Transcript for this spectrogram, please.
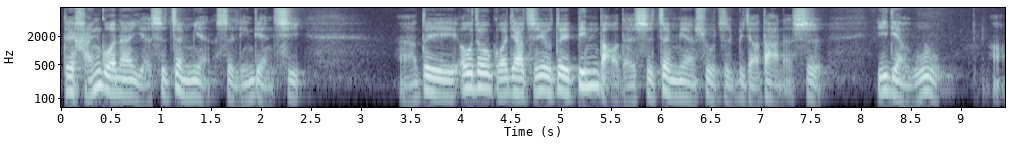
对韩国呢也是正面，是零点七啊。对欧洲国家，只有对冰岛的是正面数值比较大的，是一点五五啊。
